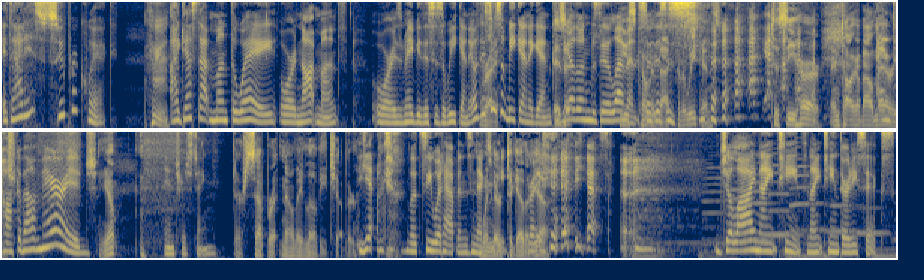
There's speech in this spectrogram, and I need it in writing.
That is super quick. Hmm. I guess that month away, or not month, or is maybe this is a weekend. Oh, this Right. is a weekend again because the it- other one was the eleventh. So this is for the weekends to see her and talk about and marriage. talk about marriage. Yep. Interesting. They're separate now. They love each other. Yeah, let's see what happens next When they're week. together, Right. yes. July 19th, 1936.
